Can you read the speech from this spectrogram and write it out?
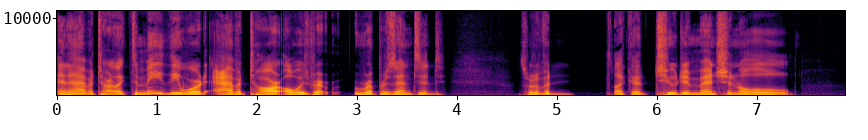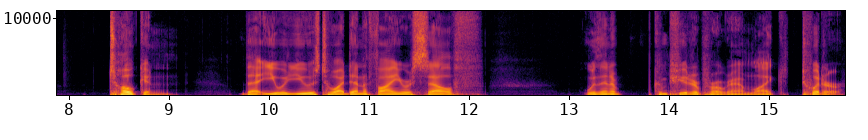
an avatar? Like to me, the word avatar always re- represented sort of a like a two dimensional token that you would use to identify yourself within a computer program like Twitter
